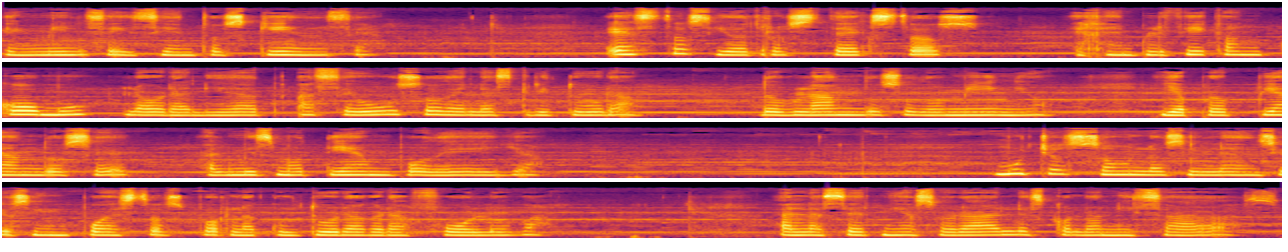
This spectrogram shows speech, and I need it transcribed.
en 1615. Estos y otros textos ejemplifican cómo la oralidad hace uso de la escritura, doblando su dominio y apropiándose al mismo tiempo de ella. Muchos son los silencios impuestos por la cultura grafóloga a las etnias orales colonizadas.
